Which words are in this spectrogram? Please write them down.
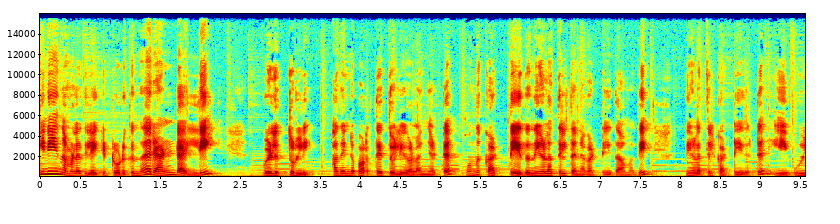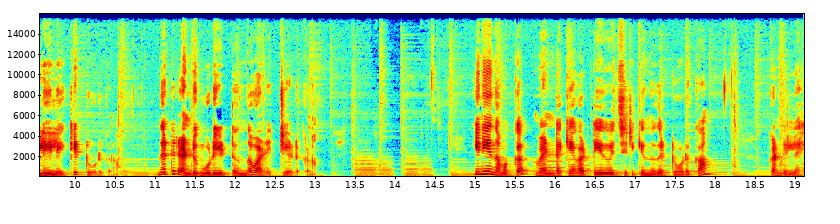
ഇനി നമ്മൾ ഇതിലേക്ക് ഇട്ട് കൊടുക്കുന്നത് രണ്ടല്ലി വെളുത്തുള്ളി. അതിന്റെ പുറത്തെ തൊലി കളഞ്ഞിട്ട് ഒന്ന് കട്ട് ചെയ്ത് നീളത്തിൽ തന്നെ കട്ട് ചെയ്താൽ മതി. നീളത്തിൽ കട്ട് ചെയ്തിട്ട് ഈ ഉള്ളിയിലേക്ക് ഇട്ട് കൊടുക്കണം. എന്നിട്ട് രണ്ടും കൂടി ഇട്ടൊന്ന് വഴറ്റിയെടുക്കണം. ഇനി നമുക്ക് വെണ്ടയ്ക്ക കട്ട് ചെയ്ത് വെച്ചിരിക്കുന്നത് ഇട്ട് കൊടുക്കാം. കണ്ടില്ലേ?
